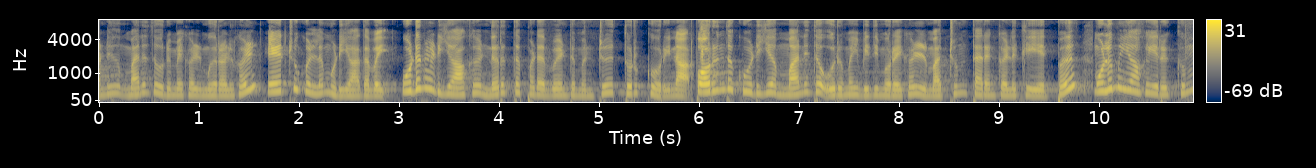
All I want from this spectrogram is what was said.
மனித உரிமைகள் மீறல்கள் ஏற்றுக்கொள்ள முடியாதவை. உடனடியாக நிறுத்தப்பட வேண்டும் என்று துர்க் கூறினார். பொருந்தக்கூடிய மனித உரிமை விதிமுறைகள் மற்றும் தரங்களுக்கு ஏற்ப முழுமையாக இருக்கும்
